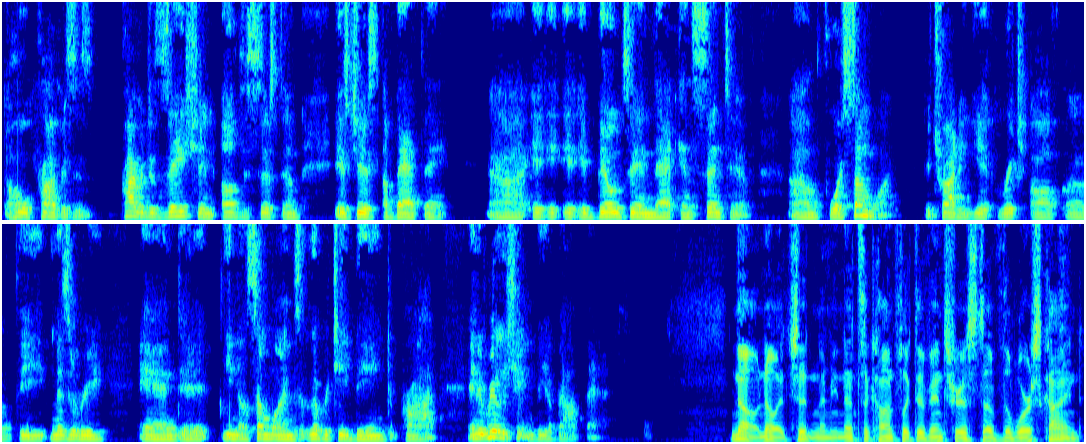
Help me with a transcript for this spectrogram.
the whole privatization of the system is just a bad thing. Uh, it, it, it, builds in that incentive um, for someone to try to get rich off of the misery and uh, you know someone's liberty being deprived and it really shouldn't be about that no no it shouldn't i mean that's a conflict of interest of the worst kind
